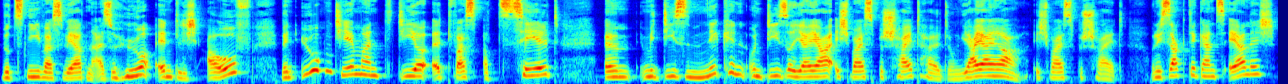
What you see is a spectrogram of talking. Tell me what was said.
wird es nie was werden. Also hör endlich auf, wenn irgendjemand dir etwas erzählt, ähm, mit diesem Nicken und dieser Ja, ja, ich weiß Bescheid Haltung. Ja, ja, ja, ich weiß Bescheid. Und ich sag dir ganz ehrlich,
